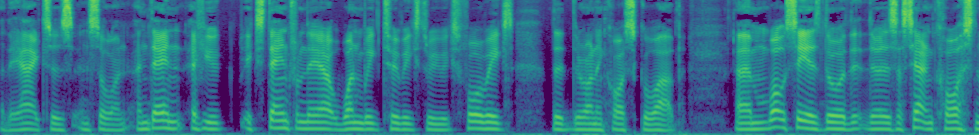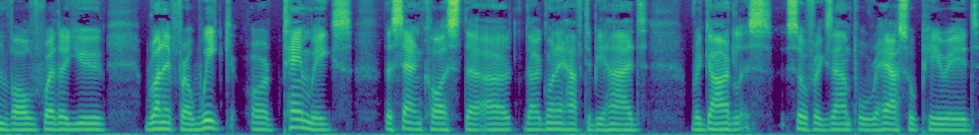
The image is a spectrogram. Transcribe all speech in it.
the actors and so on and then if you extend from there one week two weeks three weeks four weeks the, the running costs go up um, what I'll say is though that there's a certain cost involved whether you run it for a week or ten weeks. There's certain costs that are that are going to have to be had regardless. So, for example, rehearsal period,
